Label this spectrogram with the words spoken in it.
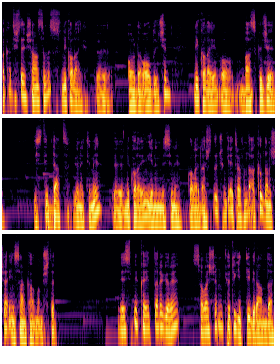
Fakat işte şansımız Nikolay e, orada olduğu için Nikolay'ın o baskıcı istibdat yönetimi e, Nikolay'ın yenilmesini kolaylaştırdı. Çünkü etrafında akıl danışa insan kalmamıştı. Resmi kayıtlara göre savaşın kötü gittiği bir anda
